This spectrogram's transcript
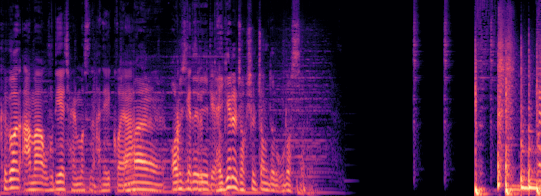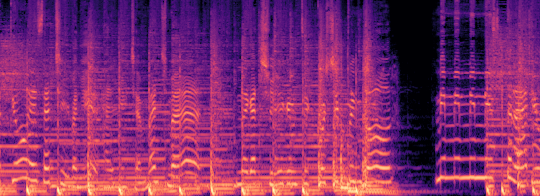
그건 아마 우리의 잘못은 아닐 거야. 정말 어르신들이. 베개를 적실 정도로 울었어. 학교에서 집안일 할일참 많지만 내가 지금 듣고 싶은 건 미미미 미스터 라디오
